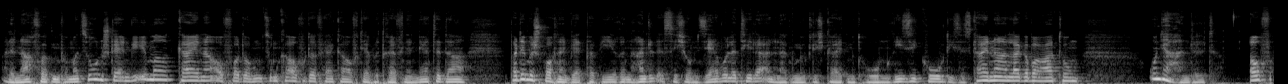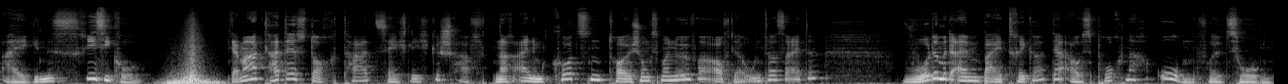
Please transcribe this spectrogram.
Alle nachfolgenden Informationen stellen wie immer keine Aufforderung zum Kauf oder Verkauf der betreffenden Werte dar. Bei den besprochenen Wertpapieren handelt es sich um sehr volatile Anlagemöglichkeiten mit hohem Risiko. Dies ist keine Anlageberatung und ihr handelt auf eigenes Risiko. Der Markt hat es doch tatsächlich geschafft. Nach einem kurzen Täuschungsmanöver auf der Unterseite wurde mit einem Beitrigger der Ausbruch nach oben vollzogen.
